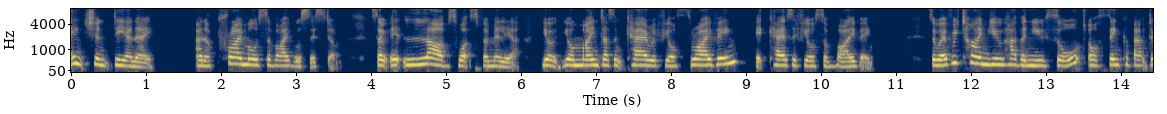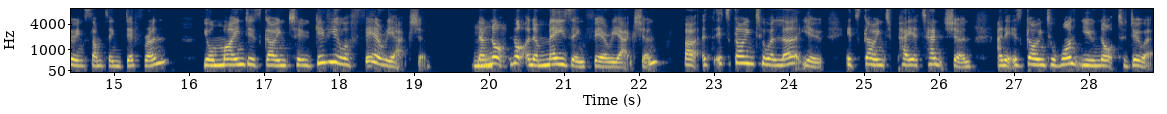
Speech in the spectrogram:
ancient DNA and a primal survival system. So it loves what's familiar. Your your mind doesn't care if you're thriving. It cares if you're surviving. So every time you have a new thought or think about doing something different, your mind is going to give you a fear reaction. Mm-hmm. Now, not not an amazing fear reaction, but it's going to alert you it's going to pay attention and it is going to want you not to do it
